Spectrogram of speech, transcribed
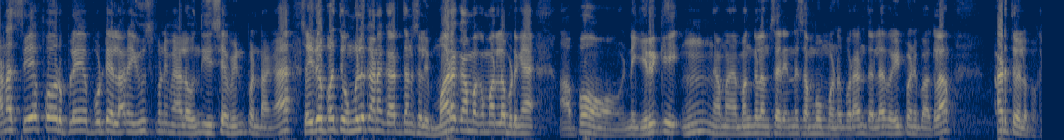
ஆனால் சேஃபாக ஒரு பிளேயை போட்டு எல்லாரும் யூஸ் பண்ணி மேலே வந்து ஈஸியாக வின் பண்ணுறாங்க ஸோ இதை பற்றி உங்களுக்கான கருத்துன்னு சொல்லி மறக்காம கமரில் போடுங்க. அப்போ இன்னைக்கு இருக்கு நம்ம மங்களம் சார் என்ன சம்பவம் பண்ண போகிறான்னு தெரியல. வெயிட் பண்ணி பார்க்கலாம். அடுத்த வேலை பார்க்கலாம்.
